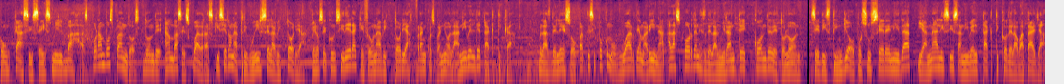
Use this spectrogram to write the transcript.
con casi 6.000 bajas por ambos bandos, donde ambas escuadras quisieron atribuirse la victoria, pero se considera que fue una victoria franco-española a nivel de táctica. Blas de Leso participó como guardia marina a las órdenes del almirante Conde de Tolón. Se distinguió por su serenidad y análisis a nivel táctico de la batalla,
